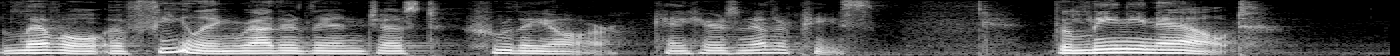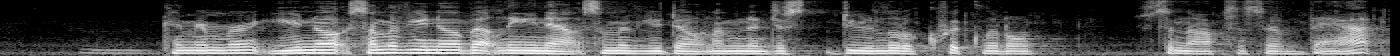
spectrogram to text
level of feeling rather than just who they are. Okay, here's another piece. The leaning out. Okay, remember, you know, some of you know about leaning out, some of you don't. I'm going to just do a little quick little synopsis of that.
